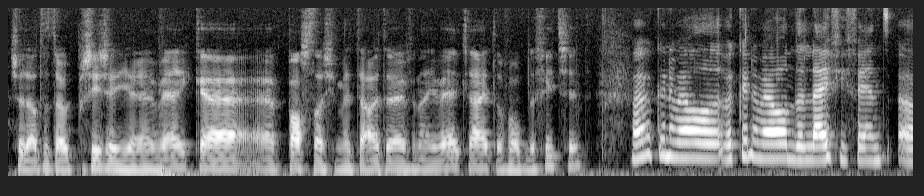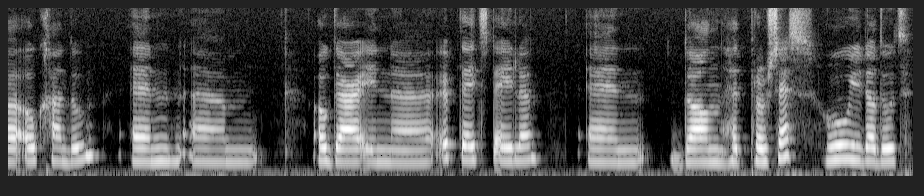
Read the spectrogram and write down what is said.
Zodat het ook precies in je werk eh, eh, past als je met de auto even naar je werk rijdt of op de fiets zit. maar we kunnen wel, we kunnen wel de live event eh, ook gaan doen. En ehm, ook daarin eh, updates delen. En dan het proces, hoe je dat doet,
